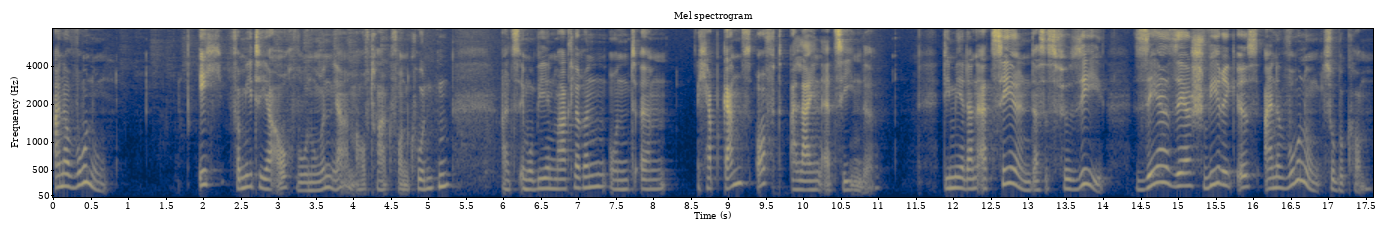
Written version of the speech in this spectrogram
einer Wohnung. Ich vermiete ja auch Wohnungen, ja, im Auftrag von Kunden als Immobilienmaklerin und ähm, ich habe ganz oft Alleinerziehende, die mir dann erzählen, dass es für sie sehr, sehr schwierig ist, eine Wohnung zu bekommen.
